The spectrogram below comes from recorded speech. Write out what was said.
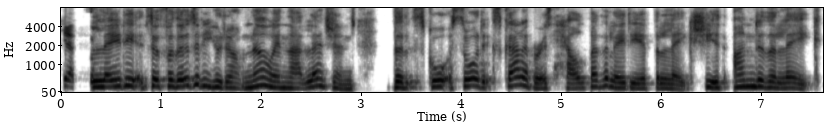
yes. the lady. So, for those of you who don't know, in that legend, the sword Excalibur is held by the Lady of the Lake. She is under the lake.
